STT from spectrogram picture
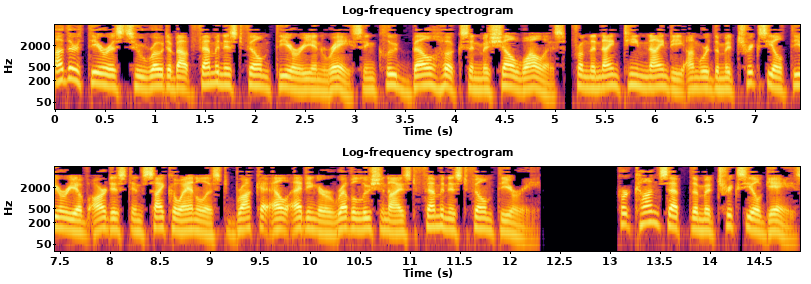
Other theorists who wrote about feminist film theory and race include Bell Hooks and Michelle Wallace. From the 1990 onward, the matrixial theory of artist and psychoanalyst Bracha L. Ettinger revolutionized feminist film theory. Her concept the matrixial gaze,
